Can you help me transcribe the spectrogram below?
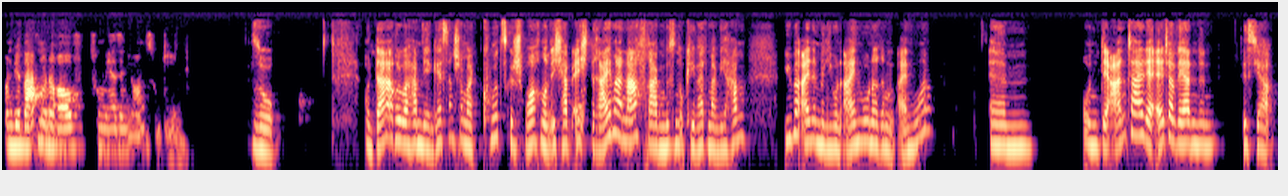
und wir warten nur darauf, zu mehr Senioren zu gehen. So, und darüber haben wir gestern schon mal kurz gesprochen und ich habe echt dreimal nachfragen müssen, okay, warte mal, wir haben über eine Million Einwohnerinnen und Einwohner. Ähm, und der Anteil der älter werdenden ist ja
